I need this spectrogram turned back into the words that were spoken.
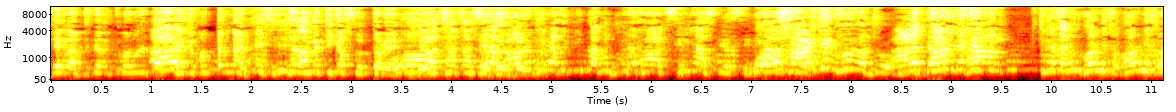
দেখলাম ঠিক আছে তোমার মধ্যে আরে- কিছু করতাম না। আমি ঠিক আপ করতে হবে। ও আচ্ছা আচ্ছা সেটা সবই ঠিক আছে কিন্তু এখন দূরে থাক সিরিয়াস কেস হলো আরে থাক। ঠিক আছে এখন ঘরে নিচো ঘরে নিচো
